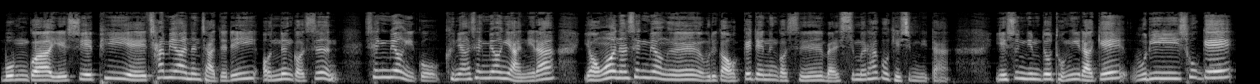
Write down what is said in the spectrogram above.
몸과 예수의 피에 참여하는 자들이 얻는 것은 생명이고 그냥 생명이 아니라 영원한 생명을 우리가 얻게 되는 것을 말씀을 하고 계십니다. 예수님도 동일하게 우리 속에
